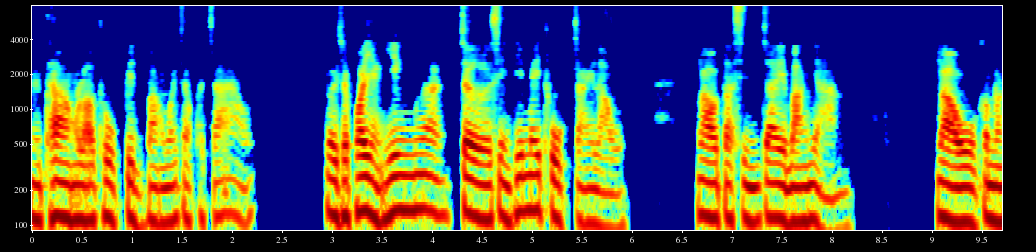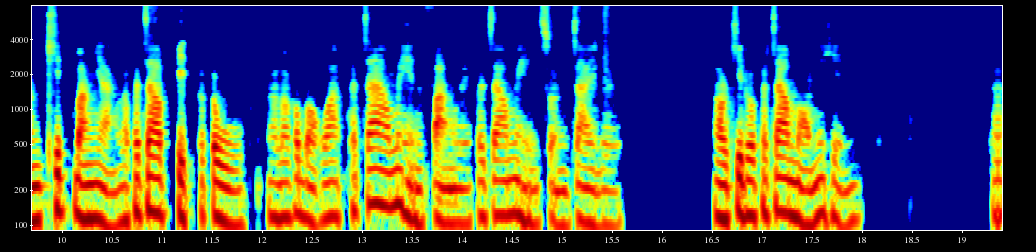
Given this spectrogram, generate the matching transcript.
หรือทางของเราถูกปิดบังไว้จากพระเจ้า โดยเฉพาะอย่างยิ่งเมื่อเจอสิ่งที่ไม่ถูกใจเรา เราตัดสินใจบางอย่าง เรากำลังคิดบางอย่าง แล้วพระเจ้าปิดประตู แล้วเราก็บอกว่าพระเจ้าไม่เห็นฟังเลย พระเจ้าไม่เห็นสนใจเลย เราคิดว่าพระเจ้ามองไม่เห็น แต่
